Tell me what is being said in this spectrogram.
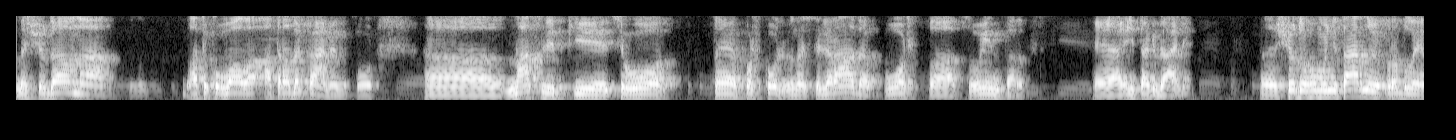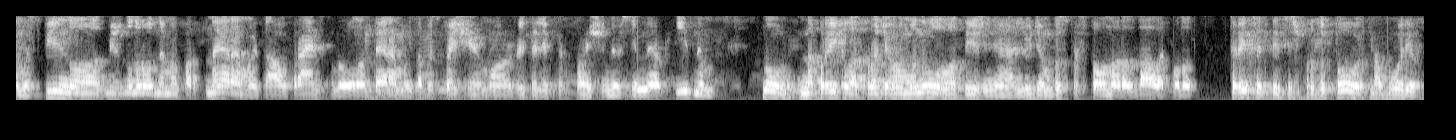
нещодавно атакувала Атрада Кам'янку. Наслідки цього це пошкоджена сільрада, пошта, цвинтар е, і так далі. Е, Щодо гуманітарної проблеми, спільно з міжнародними партнерами та українськими волонтерами забезпечуємо жителів Херсонщини всім необхідним. Ну, наприклад, протягом минулого тижня людям безкоштовно роздали понад 30 тисяч продуктових наборів, е,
